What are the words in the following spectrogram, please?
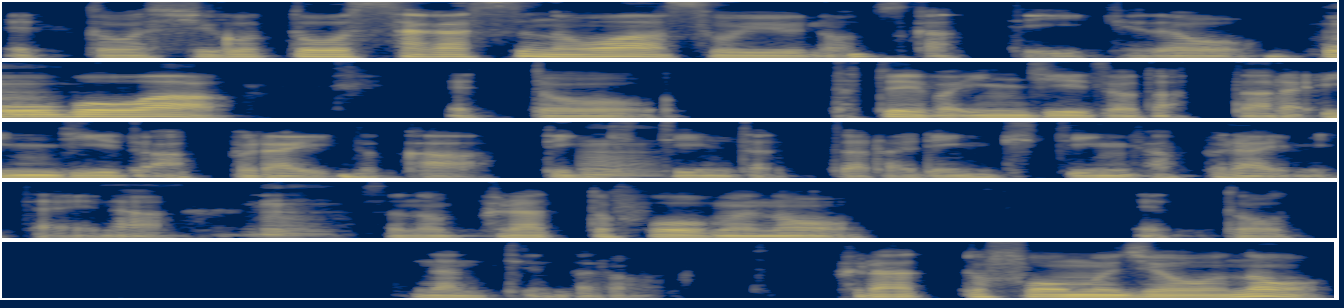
えっと、仕事を探すのはそういうのを使っていいけど、うん応募は、えっと、例えば、インディードだったら、インディードアプライとか、リンキティンだったら、リンキティンアプライみたいな、うん。そのプラットフォームの、えっと、なんて言うんだろう、プラットフォーム上の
